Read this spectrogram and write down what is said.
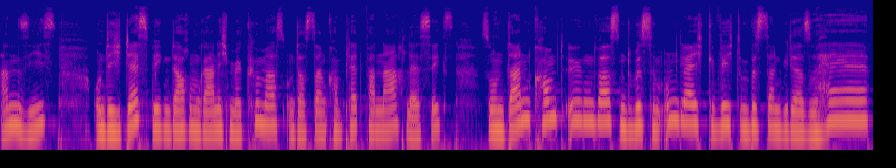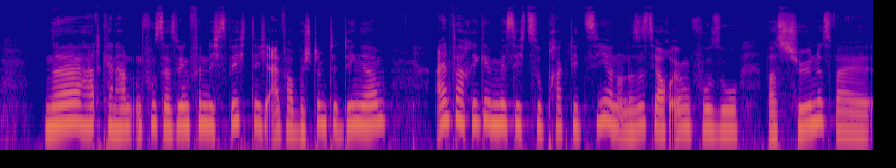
ansiehst und dich deswegen darum gar nicht mehr kümmerst und das dann komplett vernachlässigst. So, und dann kommt irgendwas und du bist im Ungleichgewicht und bist dann wieder so, hä, ne, hat kein Hand und Fuß. Deswegen finde ich es wichtig, einfach bestimmte Dinge einfach regelmäßig zu praktizieren. Und das ist ja auch irgendwo so was Schönes, weil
